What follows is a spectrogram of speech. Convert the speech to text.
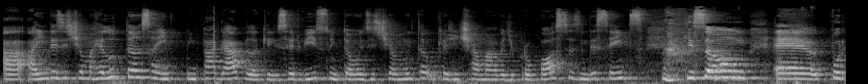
a, ainda existia uma relutância em, em, pagar pelo aquele serviço, então existia muita o que a gente chamava de propostas indecentes, que são é, por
